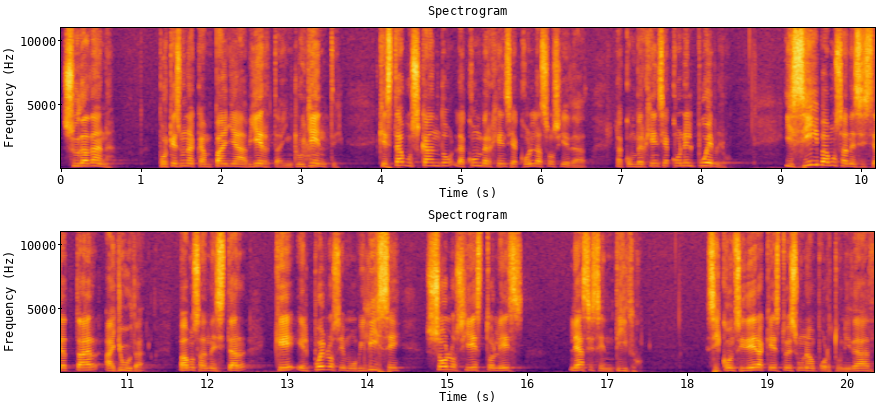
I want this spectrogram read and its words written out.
ciudadana, porque es una campaña abierta, incluyente, que está buscando la convergencia con la sociedad, la convergencia con el pueblo. Y sí vamos a necesitar ayuda, vamos a necesitar que el pueblo se movilice solo si esto les, le hace sentido, si considera que esto es una oportunidad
